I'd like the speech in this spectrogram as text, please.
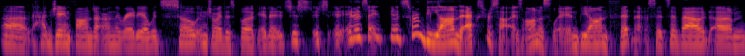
uh, had Jane Fonda on the radio would so enjoy this book, and it's just it's it, it's a, it's sort of beyond exercise, honestly, and beyond fitness. It's about, um,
